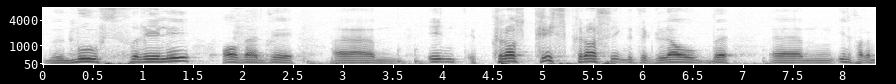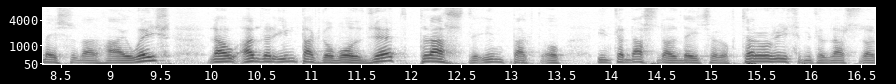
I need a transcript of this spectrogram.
moves freely over the um, in cross crisscrossing the globe um, informational highways. Now, under impact of all that, plus the impact of international nature of terrorism, international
